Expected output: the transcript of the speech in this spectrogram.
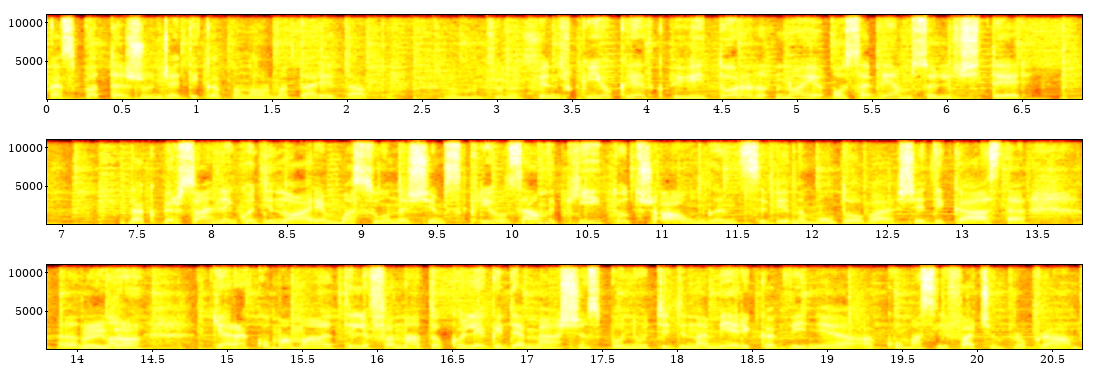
ca să poată ajunge adică până la următoarea etapă. Am înțeles. Pentru că eu cred că pe viitor noi o să avem solicitări. Dacă persoanele în continuare mă sună și îmi scriu, înseamnă că ei totuși au în gând să vină în Moldova. Și adică asta... Păi na, da. Chiar acum m-a telefonat o colegă de-a mea și îmi spune, uite, din America vine acum să le facem program.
